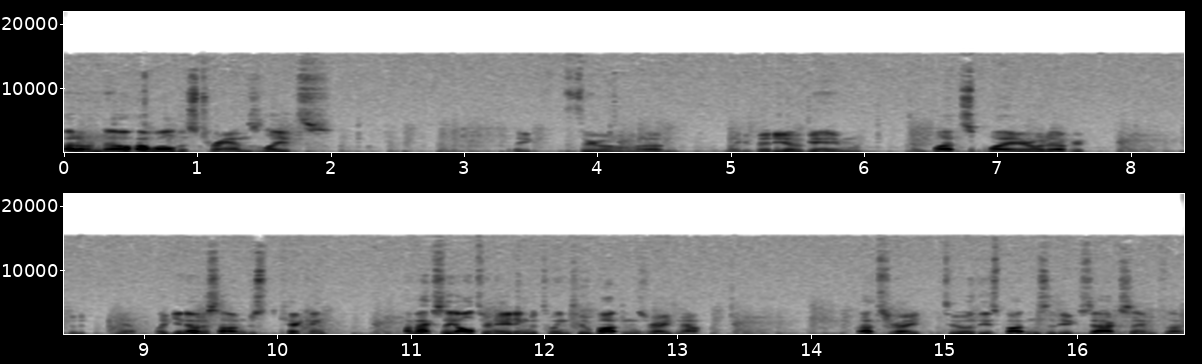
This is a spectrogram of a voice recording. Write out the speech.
I don't know how well this translates, like, through, um, like a video game like Let's Play or whatever. But, yeah. Like, you notice how I'm just kicking? I'm actually alternating between two buttons right now. That's right. Two of these buttons are the exact same thing.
